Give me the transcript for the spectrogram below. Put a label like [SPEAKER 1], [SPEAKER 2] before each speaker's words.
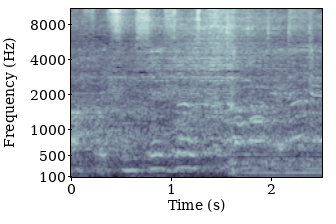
[SPEAKER 1] off with some scissors. Come on, little girl.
